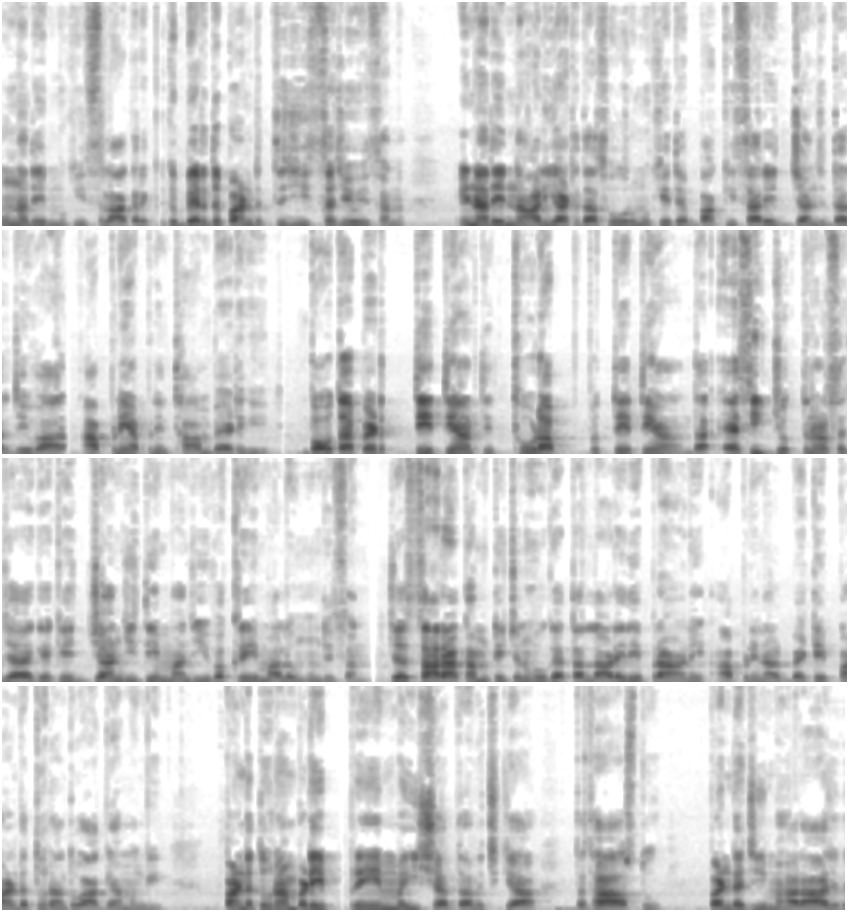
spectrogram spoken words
ਉਹਨਾਂ ਦੇ ਮੁਖੀ ਸਲਾਹਕਾਰ ਇੱਕ ਬਿਰਧ ਪੰਡਿਤ ਜੀ ਸਜੇ ਹੋਏ ਸਨ। ਇਹਨਾਂ ਦੇ ਨਾਲ ਹੀ 8-10 ਹੋਰ ਮੁਖੀ ਤੇ ਬਾਕੀ ਸਾਰੇ ਜੰਜ ਦਰਜੇਵਾਰ ਆਪਣੇ ਆਪਣੇ ਥਾਂ ਬੈਠ ਗਏ। ਬਹੁਤਾ ਪਿੰਡ ਤੇਤਿਆਂ ਤੇ ਥੋੜਾ ਪਤੇਤਿਆਂ ਦਾ ਐਸੀ ਜੁਗਤ ਨਾਲ ਸਜਾਇਆ ਗਿਆ ਕਿ ਜਾਂਜੀ ਤੇ ਮਾਂਜੀ ਵੱਖਰੇ ਮਾਲੂਮ ਹੁੰਦੇ ਸਨ। ਜਦ ਸਾਰਾ ਕੰਮ ਟਿਚਨ ਹੋ ਗਿਆ ਤਾਂ ਲਾੜੇ ਦੇ ਭਰਾ ਨੇ ਆਪਣੇ ਨਾਲ ਬੈਠੇ ਪੰਡਤ ਹੋਰਾਂ ਤੋਂ ਆਗਿਆ ਮੰਗੀ। ਪੰਡਤ ਹੋਰਾਂ ਬੜੇ ਪ੍ਰੇਮਮਈ ਸ਼ਬਦਾਂ ਵਿੱਚ ਕਿਹਾ, ਤਥਾਸਤੂ, ਪੰਡਤ ਜੀ ਮਹਾਰਾਜ,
